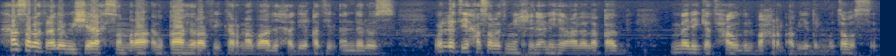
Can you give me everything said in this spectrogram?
حصلت على وشاح سمراء القاهرة في كرنفال حديقة الأندلس والتي حصلت من خلالها على لقب ملكة حوض البحر الأبيض المتوسط.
